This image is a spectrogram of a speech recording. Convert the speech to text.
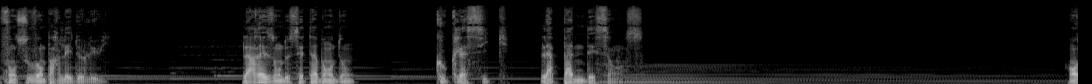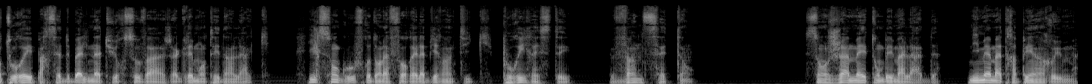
font souvent parler de lui. La raison de cet abandon Coup classique, la panne d'essence. Entouré par cette belle nature sauvage agrémentée d'un lac, il s'engouffre dans la forêt labyrinthique pour y rester 27 ans. Sans jamais tomber malade, ni même attraper un rhume,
